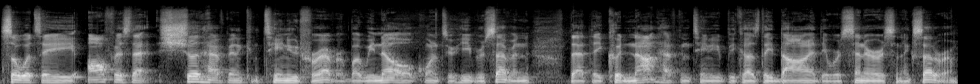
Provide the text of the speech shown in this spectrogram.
So it's a office that should have been continued forever, but we know according to Hebrews 7 that they could not have continued because they died, they were sinners and etc.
